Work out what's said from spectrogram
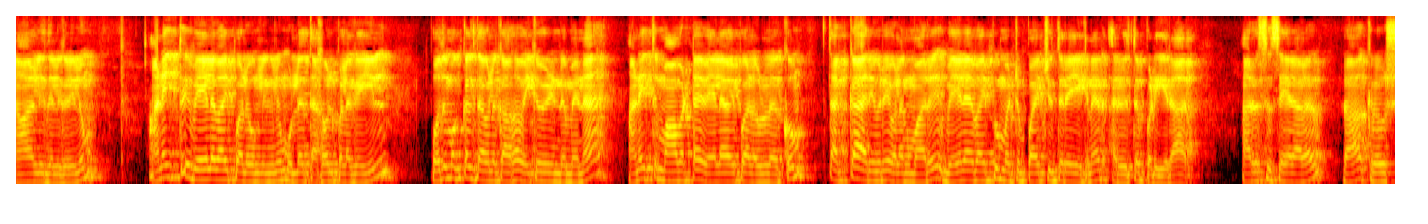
நாளிதழ்களிலும் அனைத்து வேலைவாய்ப்பு அலுவலகங்களிலும் உள்ள தகவல் பலகையில் பொதுமக்கள் தகவலுக்காக வைக்க வேண்டும் என அனைத்து மாவட்ட வேலைவாய்ப்பு அலுவலருக்கும் தக்க அறிவுரை வழங்குமாறு வேலைவாய்ப்பு மற்றும் பயிற்சித்துறை இயக்குனர் அறிவுறுத்தப்படுகிறார். அரசு செயலாளர் ரா. கிரோஷ்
